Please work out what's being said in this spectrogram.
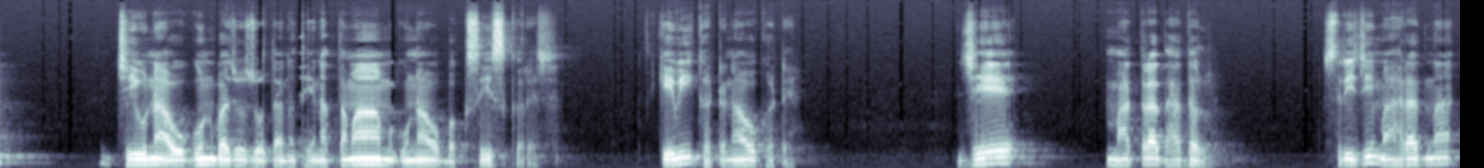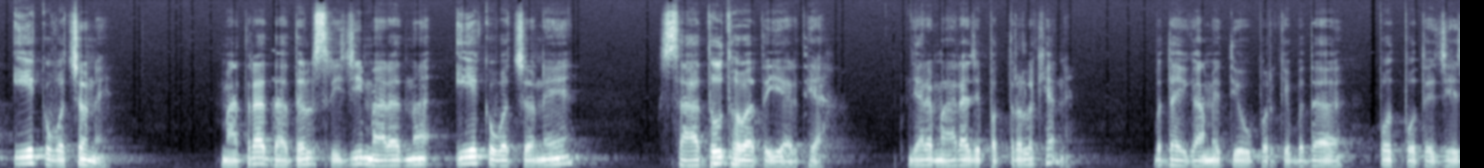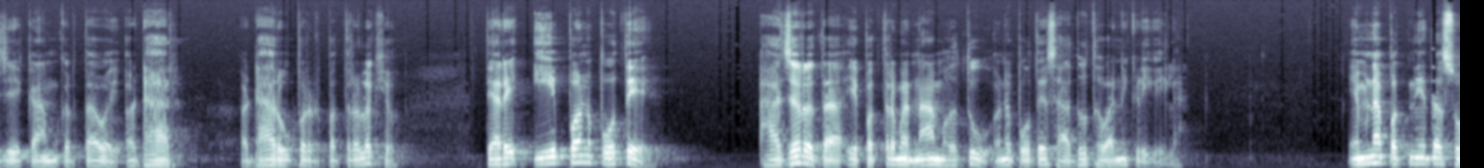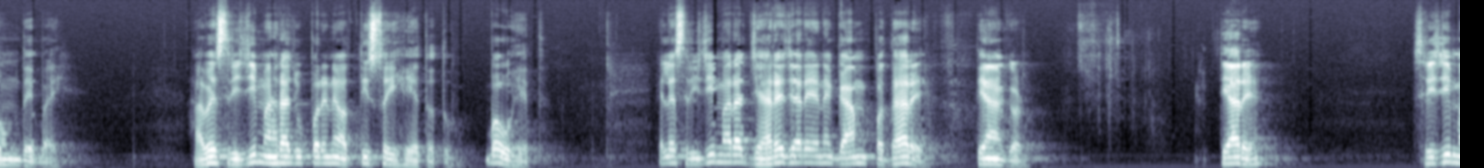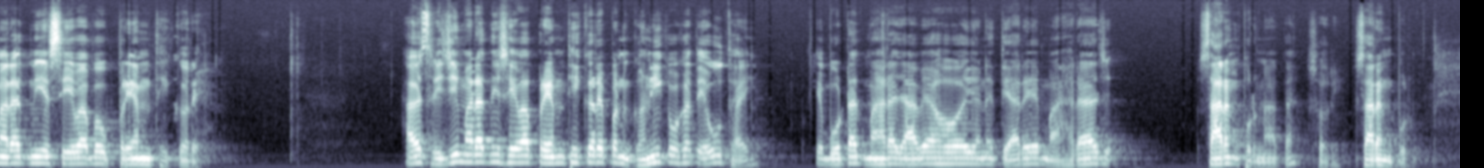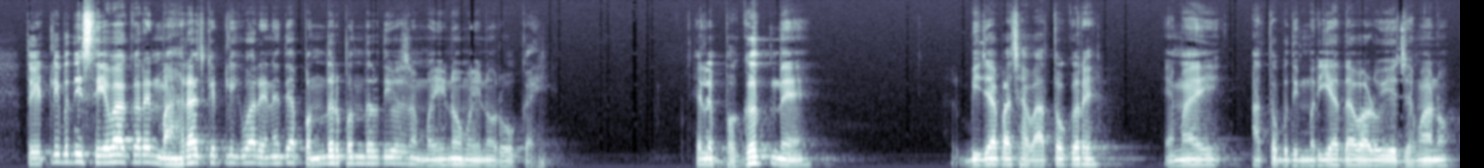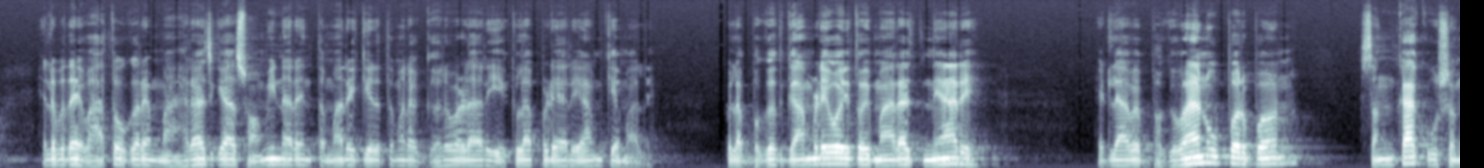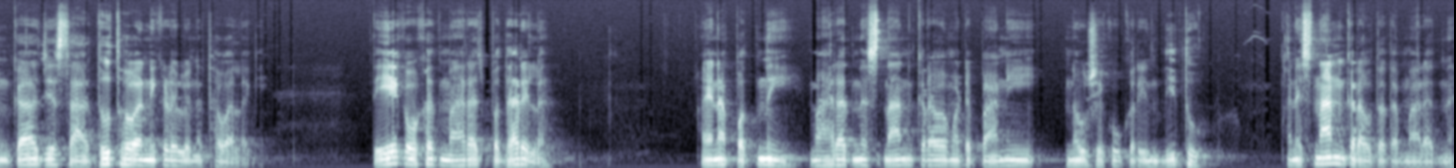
જીવના અવગુણ બાજુ જોતા નથી, એના તમામ ગુનાઓ બક્ષિસ કરે છે. કેવી ઘટનાઓ ઘટે? જે માત્રા ધાધલ શ્રીજી મહારાજના એક વચને, માત્રા ધાધલ શ્રીજી મહારાજના એક વચને સાધુ થવા તૈયાર થયા. જ્યારે મહારાજે પત્ર લખ્યા ને બધાએ ગામે તે ઉપર કે બધા પોતપોતે જે જે કામ કરતા હોય, અઢાર અઢાર ઉપર પત્ર લખ્યો, ત્યારે એ પણ પોતે હાજર હતા એ પત્રમાં નામ હતું અને પોતે સાધુ થવા નીકળી ગયેલા. એમના પત્ની હતા સોમદેબાઈ. હવે શ્રીજી મહારાજ ઉપર એને અતિશય હેત હતું, બહુ હેત. એટલે શ્રીજી મહારાજ જ્યારે જ્યારે એને ગામ પધારે ત્યાં આગળ, ત્યારે શ્રીજી મહારાજની એ સેવા બહુ પ્રેમથી કરે. હવે શ્રીજી મહારાજની સેવા પ્રેમથી કરે, પણ ઘણીક વખત એવું થાય કે બોટાદ મહારાજ આવ્યા હોય અને ત્યારે મહારાજ સારંગપુરના હતા સોરી સારંગપુર. તો એટલી બધી સેવા કરે ને મહારાજ કેટલીક વાર એને ત્યાં પંદર પંદર દિવસનો મહિનો મહિનો રોકાય. એટલે ભગતને બીજા પાછા વાતો કરે, એમાંય આ તો બધી મર્યાદાવાળું એ જમાનો. એટલે બધાએ વાતો કરે, મહારાજ કે આ સ્વામિનારાયણ તમારે ઘેર તમારા ઘરવાળા રે એકલા પડ્યા રે, આમ કેમ હાલે? પેલા ભગત ગામડે હોય તોય મહારાજ ન્યારે એટલે હવે ભગવાન ઉપર પણ શંકા કુશંકા જે સાધુ થવા નીકળેલો એને થવા લાગી. તે એક વખત મહારાજ પધારેલા. એના પત્ની મહારાજને સ્નાન કરાવવા માટે પાણી, નવશેકું કરીને દીધું અને સ્નાન કરાવતા હતા મહારાજને.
